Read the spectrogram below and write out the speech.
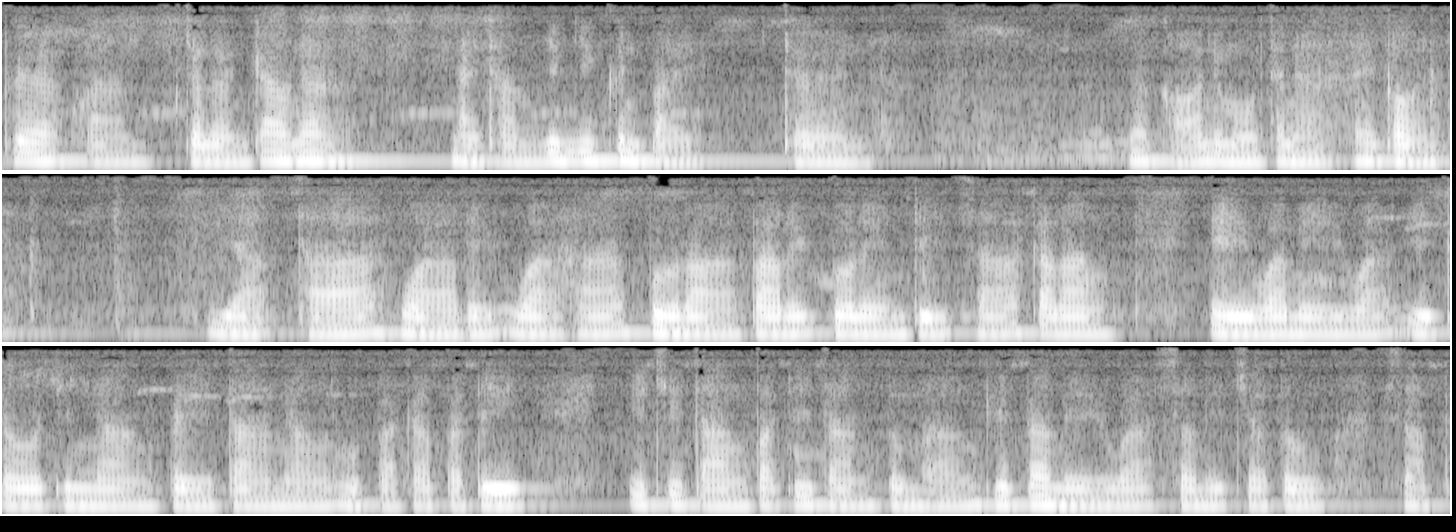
เพื่อความเจริญก้าวหน้า ในธรรมยิ่งยิ่งขึ้นไปเทินและขออนุโมทนาให้พร ยะถาวาริวะหาปุราปาริปุเรนติสากลัง เอวเมวะอิโตทินังเปตานังอุปกปติอิชิตังปฏิตังตุมหังคิปะเมวะสมิจจตุสัพเพ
